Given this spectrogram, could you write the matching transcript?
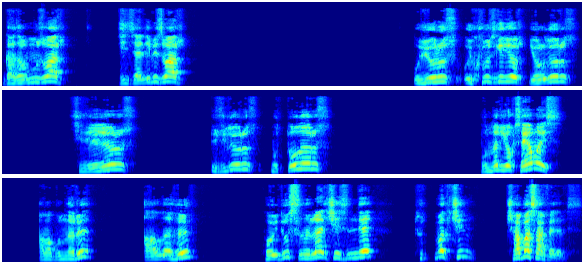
Gazabımız var. Cinselliğimiz var. Uyuyoruz, uykumuz geliyor, yoruluyoruz. Sinirleniyoruz. Üzülüyoruz, mutlu oluyoruz. Bunları yok sayamayız. Ama bunları Allah'ın koyduğu sınırlar içerisinde tutmak için çaba sarf ederiz.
